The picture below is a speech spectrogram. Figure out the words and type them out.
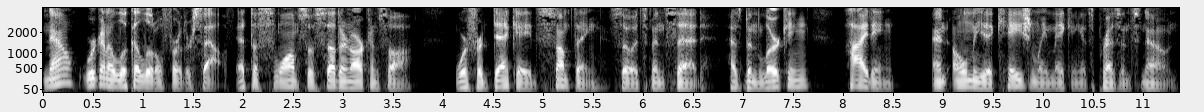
Now, we're going to look a little further south, at the swamps of southern Arkansas, where for decades something, so it's been said, has been lurking, hiding, and only occasionally making its presence known.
